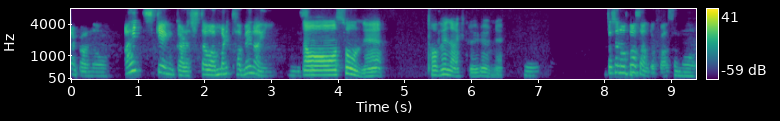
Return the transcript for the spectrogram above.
なんかあの、愛知県から下はあんまり食べないんですよ。ああ、そうね。食べない人いるよね。私のお父さんとか、その、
